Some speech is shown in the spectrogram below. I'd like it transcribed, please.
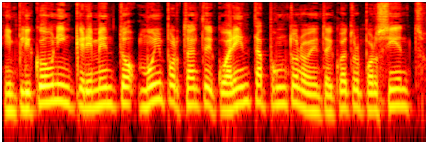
implicó un incremento muy importante de 40.94%.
